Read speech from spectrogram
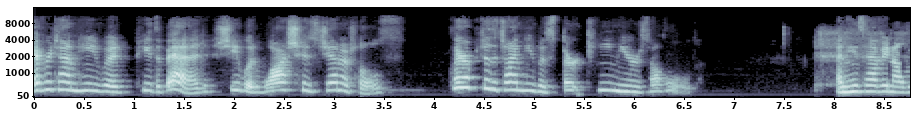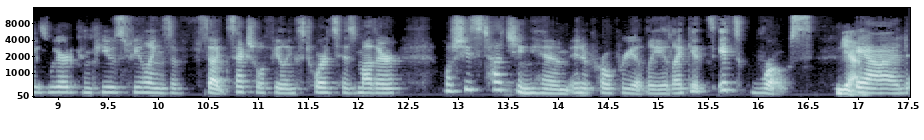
every time he would pee the bed, she would wash his genitals clear up to the time he was 13 years old. And he's having all these weird, confused feelings of like sexual feelings towards his mother. Well, she's touching him inappropriately. Like it's it's gross. yeah. And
